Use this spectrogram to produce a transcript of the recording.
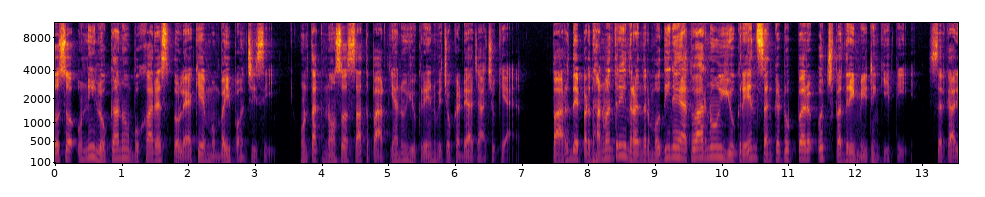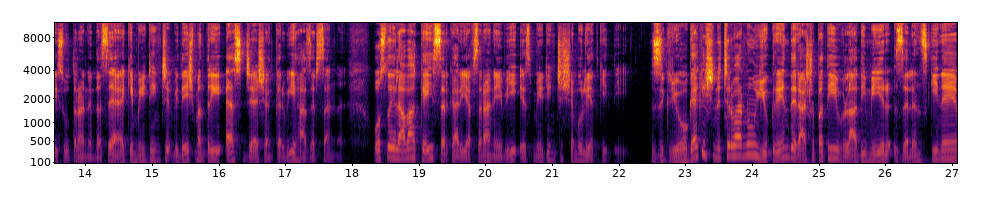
219 ਲੋਕਾਂ ਨੂੰ ਬੁਖਾਰੈਸਟ ਤੋਂ ਲੈ ਕੇ ਮੁੰਬਈ ਪਹੁੰਚੀ ਸੀ। ਹੁਣ ਤੱਕ 907 ਭਾਰਤੀਆਂ ਨੂੰ ਯੂਕਰੇਨ ਵਿੱਚੋਂ ਕੱਢਿਆ ਜਾ ਚੁੱਕਿਆ ਹੈ। ਭਾਰਤ ਦੇ ਪ੍ਰਧਾਨ ਮੰਤਰੀ ਨਰਿੰਦਰ ਮੋਦੀ ਨੇ ਐਤਵਾਰ ਨੂੰ ਯੂਕਰੇਨ ਸੰਕਟ ਉੱਪਰ ਉੱਚ ਪੱਧਰੀ ਮੀਟਿੰਗ ਕੀਤੀ। ਸਰਕਾਰੀ ਸੂਤਰਾਂ ਨੇ ਦੱਸਿਆ ਹੈ ਕਿ ਮੀਟਿੰਗ 'ਚ ਵਿਦੇਸ਼ ਮੰਤਰੀ ਐਸ ਜੈ ਸ਼ੰਕਰ ਵੀ ਹਾਜ਼ਰ ਸਨ। ਉਸ ਤੋਂ ਇਲਾਵਾ ਕਈ ਸਰਕਾਰੀ ਅਫਸਰਾਂ ਨੇ ਵੀ ਇਸ ਮੀਟਿੰਗ 'ਚ ਸ਼ਮੂਲੀਅਤ ਕੀਤੀ। ਜ਼ਿਕਰਯੋਗ ਹੈ ਕਿ ਸ਼ਨੀਚਰਵਾਰ ਨੂੰ ਯੂਕਰੇਨ ਦੇ ਰਾਸ਼ਟਰਪਤੀ ਵਲਾਦੀਮੀਰ ਜ਼ੈਲੈਂਸਕੀ ਨੇ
